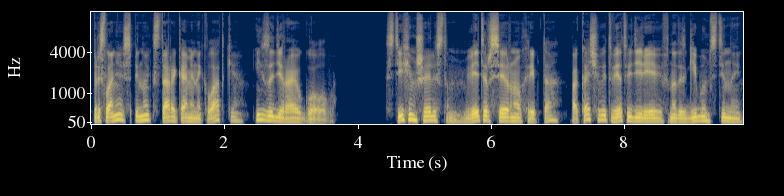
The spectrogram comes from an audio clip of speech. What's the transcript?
прислоняюсь спиной к старой каменной кладке и задираю голову. С тихим шелестом ветер северного хребта покачивает ветви деревьев над изгибом стены,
